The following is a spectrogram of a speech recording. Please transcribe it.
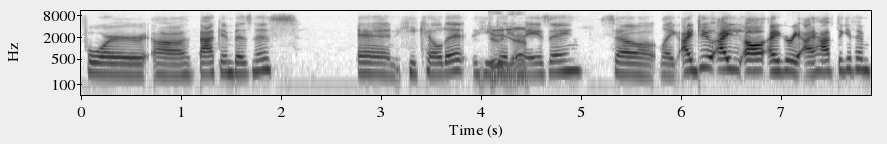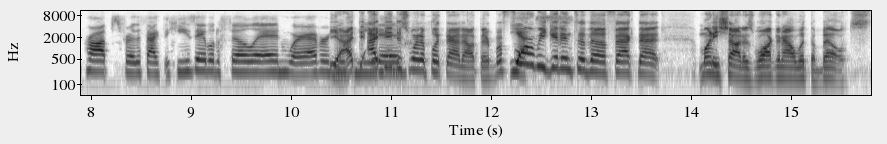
for uh back in business and he killed it. He Dude, did yeah. amazing. So like I do I uh, I agree. I have to give him props for the fact that he's able to fill in wherever Yeah, I, I did just want to put that out there before we get into the fact that Money Shot is walking out with the belts.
